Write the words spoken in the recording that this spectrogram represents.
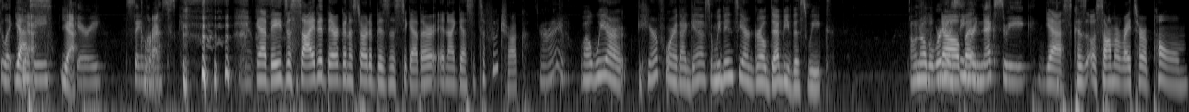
like Yes. creepy, Yeah. scary, Salem-esque. yeah, they decided they're going to start a business together, and I guess it's a food truck. All right. Well, we are here for it, I guess. And we didn't see our girl Debbie this week. Oh no, but we're No, gonna see her next week. Yes, because Oussama writes her a poem.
